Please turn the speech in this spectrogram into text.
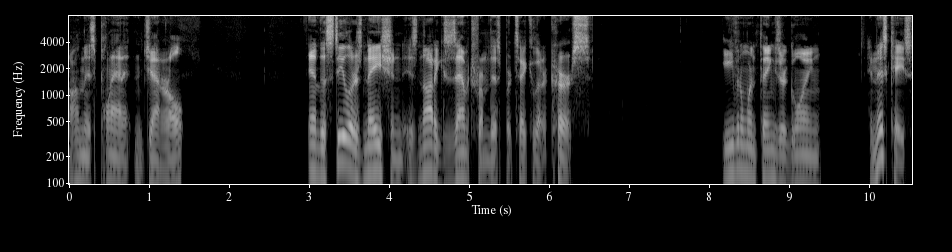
on this planet in general. And the Steelers nation is not exempt from this particular curse. Even when things are going, in this case,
